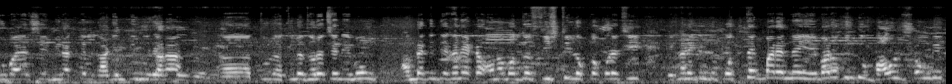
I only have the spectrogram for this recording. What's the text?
দুবাইয়ের সেই মিরাক্কেল গার্ডেন কিন্তু তারা তুলে তুলে ধরেছেন এবং আমরা কিন্তু এখানে একটা অনবদ্য সৃষ্টি লক্ষ্য করেছি। এখানে কিন্তু প্রত্যেকবারের নেই এবারও কিন্তু বাউল সংগীত,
